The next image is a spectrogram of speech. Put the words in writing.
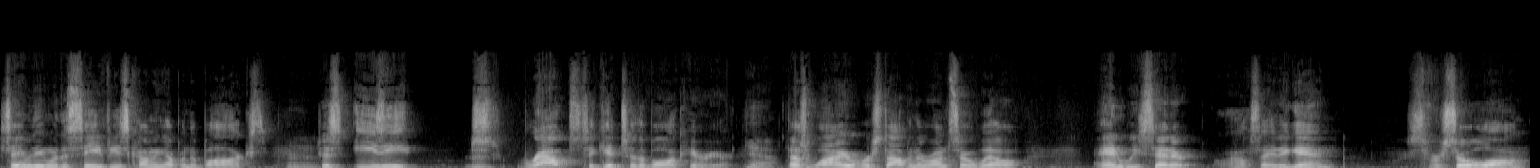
Same thing with the safeties coming up in the box. Mm-hmm. Just easy just routes to get to the ball carrier. Yeah. That's why we're stopping the run so well. And we said it, I'll say it again, for so long,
